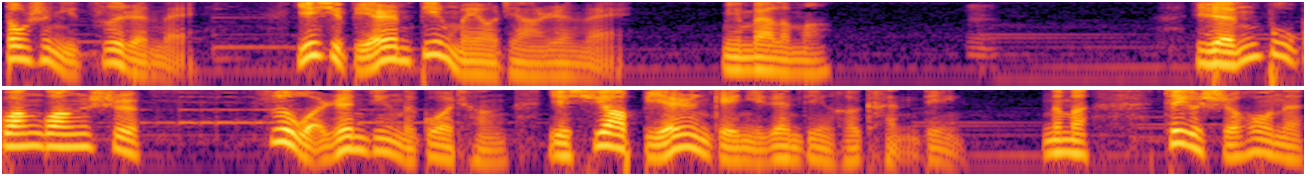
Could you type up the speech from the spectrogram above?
都是你自认为。也许别人并没有这样认为，明白了吗？嗯。人不光光是自我认定的过程，也需要别人给你认定和肯定。那么这个时候呢，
